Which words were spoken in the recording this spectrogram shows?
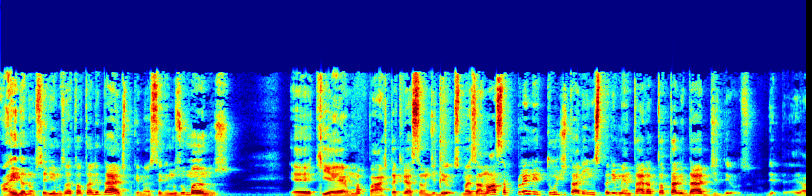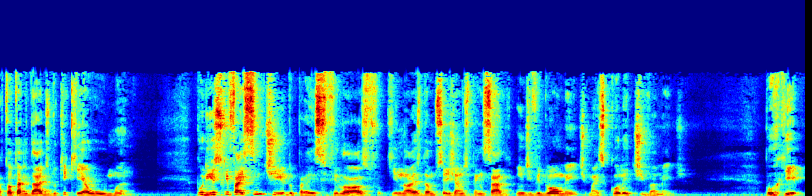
Ainda não seríamos a totalidade, porque nós seríamos humanos, é, que é uma parte da criação de Deus. Mas a nossa plenitude estaria em experimentar a totalidade de Deus, a totalidade do que, que é o humano. Por isso que faz sentido para esse filósofo que nós não sejamos pensados individualmente, mas coletivamente. Por quê?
